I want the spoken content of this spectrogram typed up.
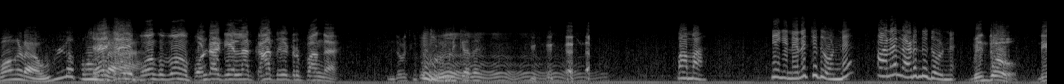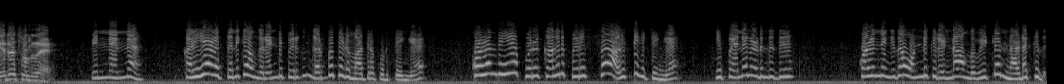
போங்கடா உள்ள சரி போங்க போங்க. பொண்டாட்டி எல்லாம் காத்துக்கிட்டு இருப்பாங்க. இந்த வயசுல மாமா நீங்க நினைச்சது ஒண்ணு ஆனா நடந்தது ஒண்ணு. பிந்து நீ என்ன சொல்ற? பின்ன என்ன? கல்யாணத்தனைக்கு அவங்க ரெண்டு பேருக்கும் கர்ப்பத்தோட மாத்திரை கொடுத்தீங்க. குழந்தையே பிறக்காதுன்னு பெருசா அழுத்திக்கிட்டீங்க. இப்ப என்ன நடந்தது? குழந்தைங்க தான் ஒண்ணுக்கு ரெண்டா அவங்க வீட்டுல நடக்குது.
